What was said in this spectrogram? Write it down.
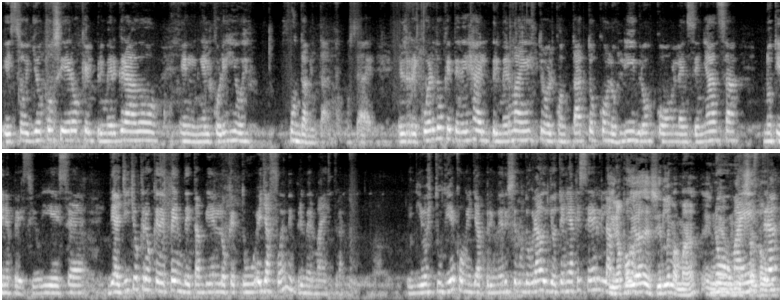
Eso yo considero que el primer grado en el colegio es fundamental. O sea, el recuerdo que te deja el primer maestro, el contacto con los libros, con la enseñanza, no tiene precio. Y ese, de allí yo creo que depende también lo que tú, ella fue mi primer maestra. Yo estudié con ella primero y segundo grado y yo tenía que ser la mejor. Y no podías decirle mamá. En, no, maestra,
